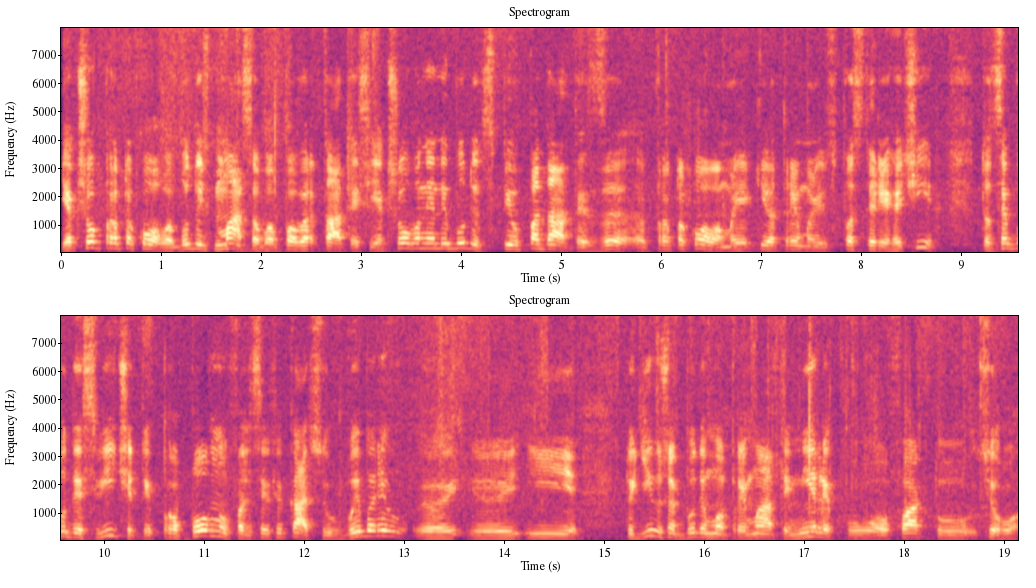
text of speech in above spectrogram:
Якщо протоколи будуть масово повертатись, якщо вони не будуть співпадати з е, протоколами, які отримують спостерігачі, то це буде свідчити про повну фальсифікацію виборів, е, е, і тоді вже будемо приймати міри по факту цього.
